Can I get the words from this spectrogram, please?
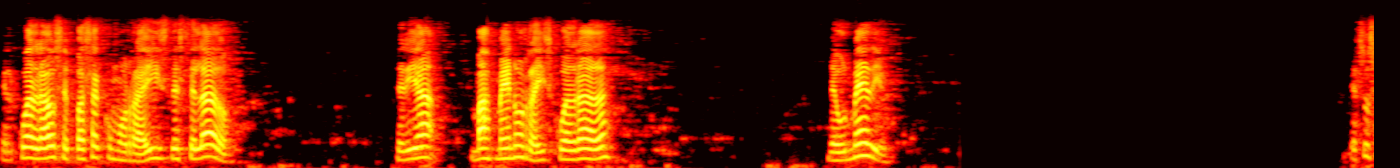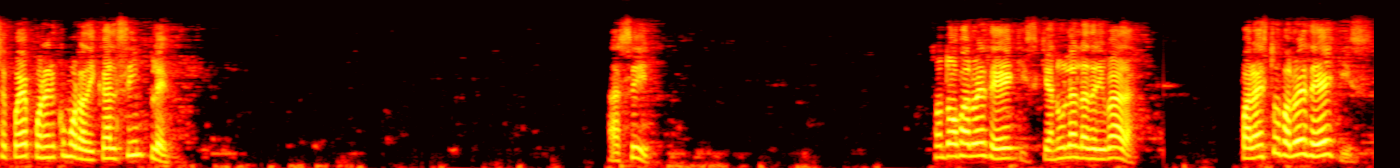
El cuadrado se pasa como raíz de este lado. Sería más menos raíz cuadrada de un medio. Esto se puede poner como radical simple. Así. Son dos valores de x que anulan la derivada. Para estos valores de x,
